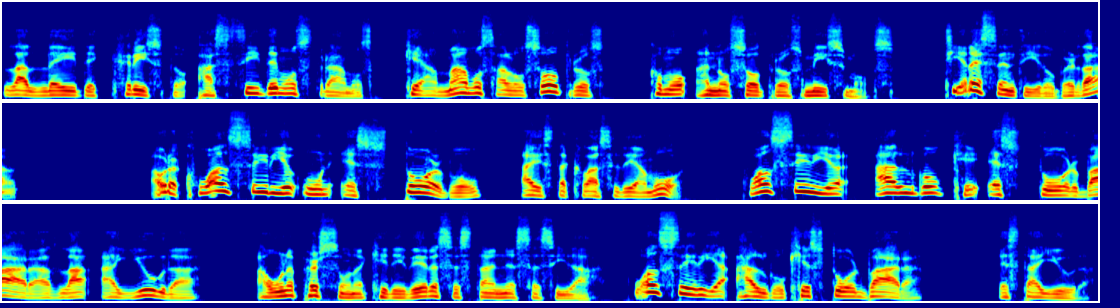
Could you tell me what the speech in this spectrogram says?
la ley de Cristo. Así demostramos que amamos a los otros como a nosotros mismos. Tiene sentido, ¿verdad? Ahora, ¿cuál sería un estorbo a esta clase de amor? ¿Cuál sería algo que estorbara la ayuda a una persona que de veras está en necesidad? ¿Cuál sería algo que estorbara esta ayuda?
